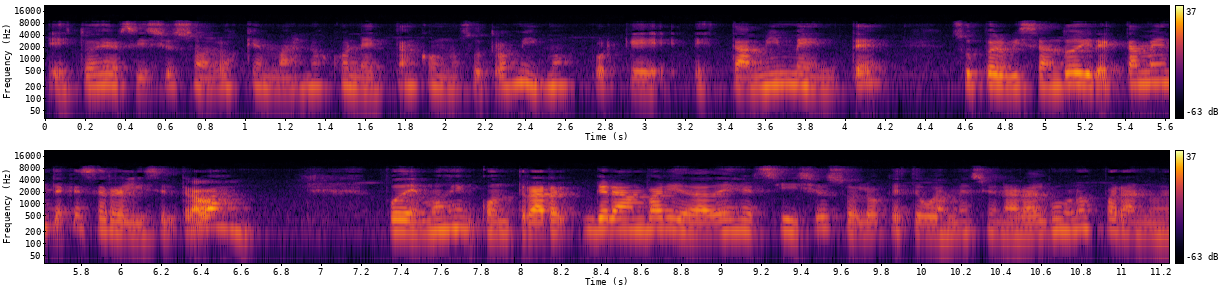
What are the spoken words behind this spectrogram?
estos ejercicios son los que más nos conectan con nosotros mismos porque está mi mente supervisando directamente que se realice el trabajo. Podemos encontrar gran variedad de ejercicios, solo que te voy a mencionar algunos para no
